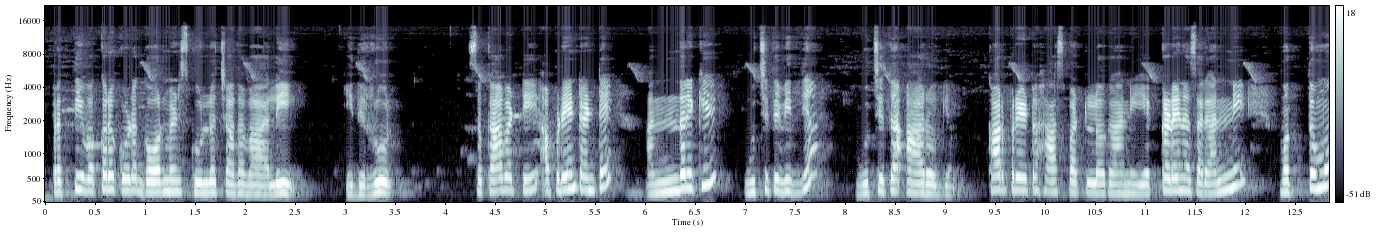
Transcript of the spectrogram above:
ప్రతి ఒక్కరు కూడా గవర్నమెంట్ స్కూల్లో చదవాలి. ఇది రూల్. సో కాబట్టి అప్పుడు ఏంటంటే అందరికీ ఉచిత విద్య ఉచిత ఆరోగ్యం. కార్పొరేట్ హాస్పిటల్లో కానీ ఎక్కడైనా సరే అన్నీ మొత్తము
